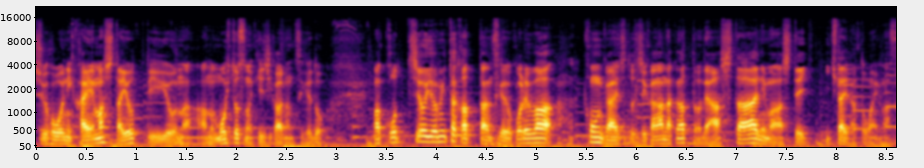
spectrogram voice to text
手法に変えましたよっていうような、あのもう一つの記事があるんですけど、まあ、こっちを読みたかったんですけど、これは今回ちょっと時間がなくなったので、明日に回していきたいなと思います。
